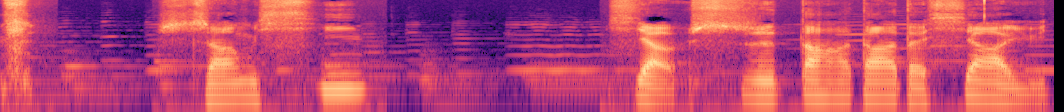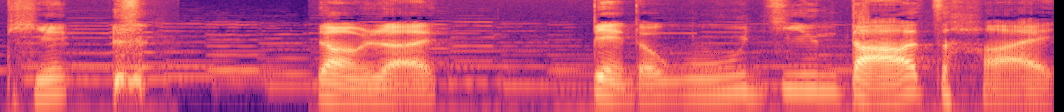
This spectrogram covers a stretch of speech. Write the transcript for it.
伤心，像湿哒哒的下雨天，让人变得无精打采。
